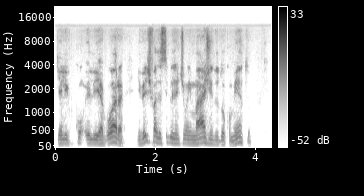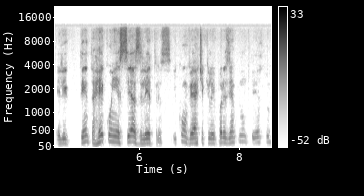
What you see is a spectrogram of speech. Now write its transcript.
que ele, ele agora, em vez de fazer simplesmente uma imagem do documento, ele tenta reconhecer as letras e converte aquilo aí, por exemplo, num texto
